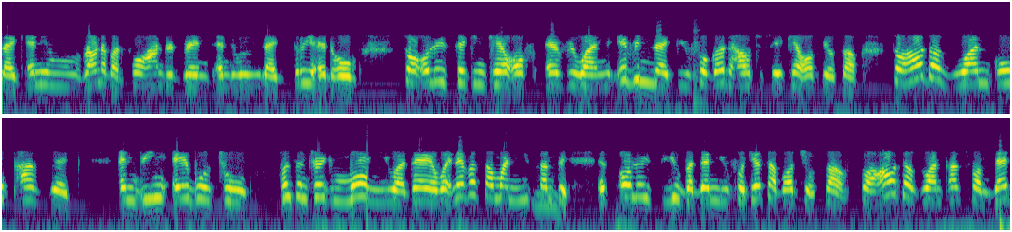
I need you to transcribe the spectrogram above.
like any round about 400 rent, and we were like three at home. So always taking care of everyone, even like you forgot how to take care of yourself. So how does one go past that and being able to concentrate more when you are there? Whenever someone needs something, it's always you, but then you forget about yourself. So how does one pass from that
